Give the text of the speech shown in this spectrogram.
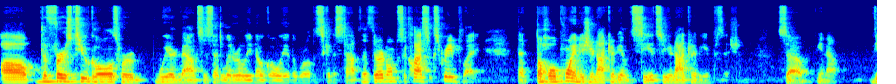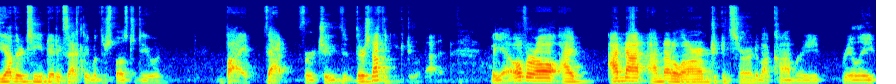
all the first two goals were weird bounces that literally no goalie in the world is going to stop. The third one was a classic screenplay. That the whole point is you're not going to be able to see it, so you're not going to be in position. So you know, the other team did exactly what they're supposed to do, and by that virtue, there's nothing you can do about it. But yeah, overall, I I'm not I'm not alarmed or concerned about Comrie really.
